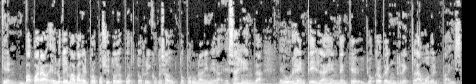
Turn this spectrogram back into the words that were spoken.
que va para, es lo que llamaban el propósito de Puerto Rico, que se adoptó por unanimidad. Esa agenda es urgente y es la agenda en que yo creo que hay un reclamo del país.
